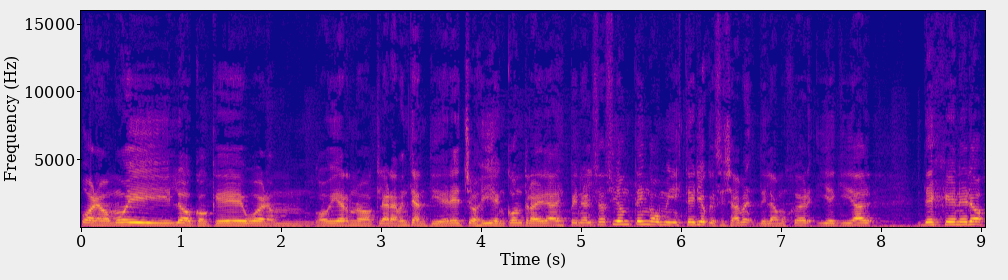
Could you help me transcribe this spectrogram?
Bueno, muy loco que bueno, un gobierno claramente antiderechos y en contra de la despenalización tenga un ministerio que se llame de la mujer y equidad de género.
